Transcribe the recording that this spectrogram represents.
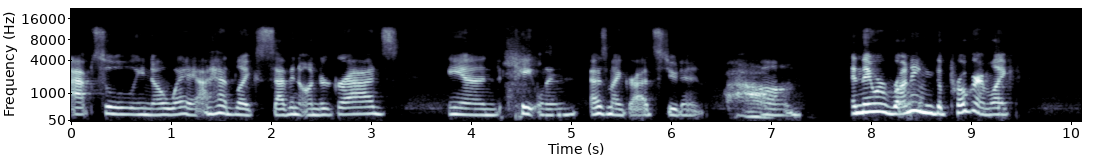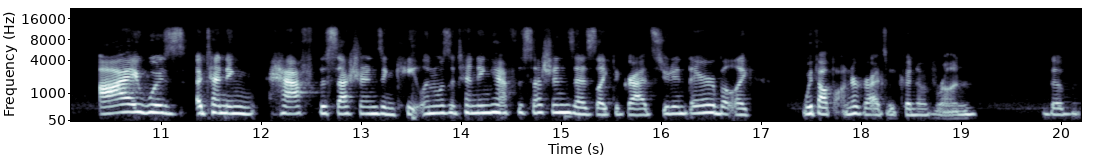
absolutely no way. I had like seven undergrads and Caitlin as my grad student. wow. Um and they were running the program. Like I was attending half the sessions and Caitlin was attending half the sessions as like the grad student there, but like without the undergrads we couldn't have run the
